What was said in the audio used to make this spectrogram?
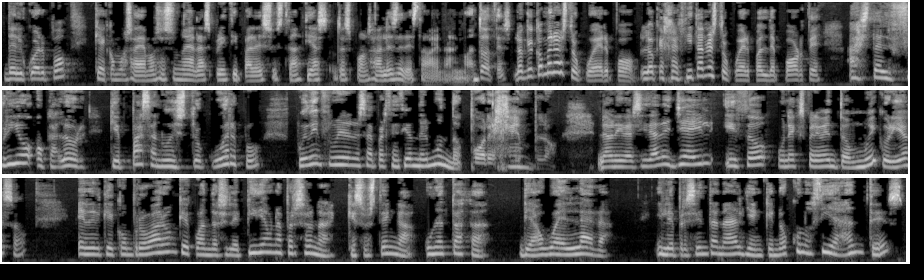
del cuerpo, que como sabemos es una de las principales sustancias responsables del estado del ánimo. Entonces, lo que come nuestro cuerpo, lo que ejercita nuestro cuerpo, el deporte, hasta el frío o calor que pasa nuestro cuerpo puede influir en nuestra percepción del mundo. Por ejemplo, la Universidad de Yale hizo un experimento muy curioso en el que comprobaron que cuando se le pide a una persona que sostenga una taza de agua helada y le presentan a alguien que no conocía antes,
